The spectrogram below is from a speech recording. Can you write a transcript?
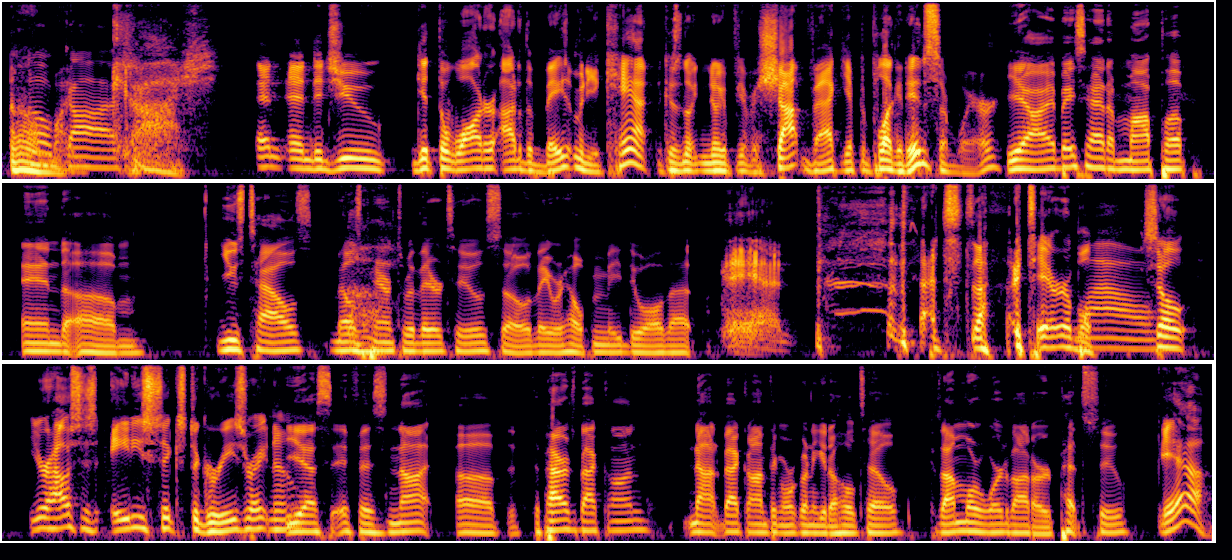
Oh, my gosh. Gosh. And and did you get the water out of the basement? I mean, you can't because you know if you have a shop vac, you have to plug it in somewhere. yeah, I basically had to mop up and um, use towels. Mel's Oh. parents were there too, so they were helping me do all that. Man, that's t- terrible. Wow. So your house is 86 degrees right now. Yes, if it's not, uh, if the power's back on, not back on, I think we're going to get a hotel because I'm more worried about our pets too. Yeah.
